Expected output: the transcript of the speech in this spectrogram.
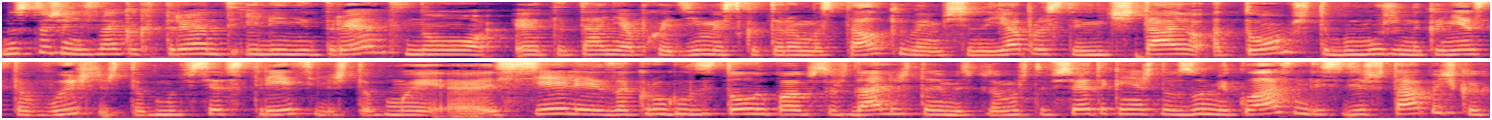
Ну, слушай, не знаю, как тренд или не тренд, но это та необходимость, с которой мы сталкиваемся. Но я просто мечтаю о том, чтобы мы уже наконец-то вышли, чтобы мы все встретили, чтобы мы э, сели за круглый стол и пообсуждали что-нибудь. Потому что все это, конечно, в зуме классно, ты сидишь в тапочках,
